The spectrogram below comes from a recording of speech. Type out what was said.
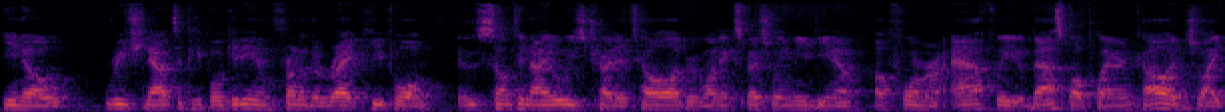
you know, reaching out to people, getting in front of the right people. It was something I always try to tell everyone, especially me being a, a former athlete, a basketball player in college. Like,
